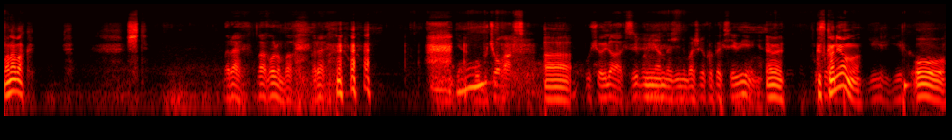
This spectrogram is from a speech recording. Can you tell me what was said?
Bana bak. Şşt. bırak. Bak oğlum bak. Bırak. ya, bu, bu çok aksi. Aa, Bu şöyle aksi. Bunun yanında şimdi başka köpek seviyor ya. evet. Kıskanıyor mu? Yer yer. köpek. Oo.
